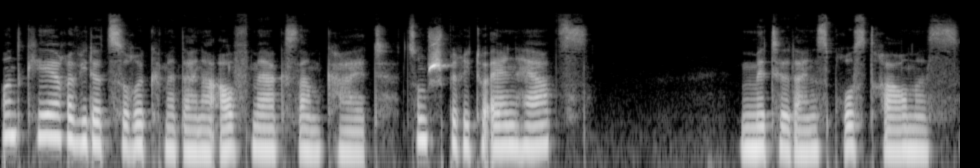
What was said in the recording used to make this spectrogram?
Und kehre wieder zurück mit deiner Aufmerksamkeit zum spirituellen Herz Mitte deines Brustraumes.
